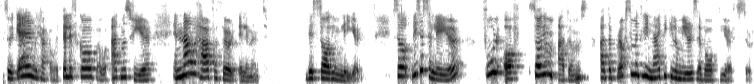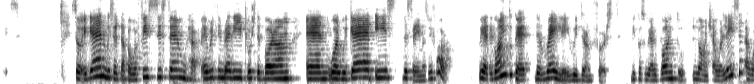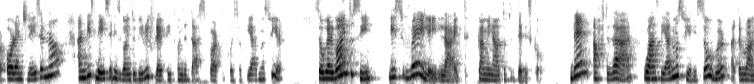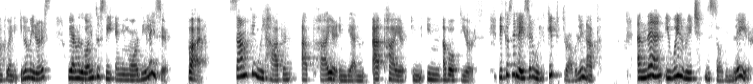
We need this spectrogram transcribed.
So again, we have our telescope, our atmosphere, and now we have a third element, the sodium layer. So this is a layer full of sodium atoms at approximately 90 kilometers above the Earth's surface. So again, we set up our FIS system, we have everything ready, push the button, and what we get is the same as before we are going to get the Rayleigh return first because we are going to launch our laser, our orange laser now, and this laser is going to be reflected on the dust particles of the atmosphere. So we are going to see this Rayleigh light coming out of the telescope. Then after that, once the atmosphere is over at around 20 kilometers, we are not going to see any more the laser. But something will happen up higher in the up higher in, in above the earth because the laser will keep traveling up and then it will reach the sodium layer.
